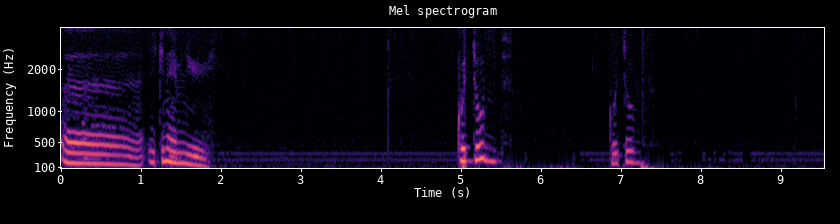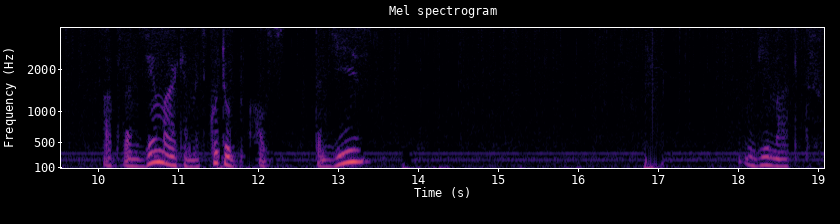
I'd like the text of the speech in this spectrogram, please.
Uh, ik neem nu kutub. Kutub. Laten we een zin maken met kutub als tamjiz. Wie maakt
